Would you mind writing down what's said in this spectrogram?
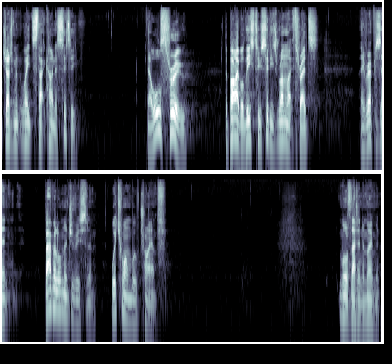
Judgment waits that kind of city. Now, all through the Bible, these two cities run like threads. They represent Babylon and Jerusalem. Which one will triumph? More of that in a moment.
